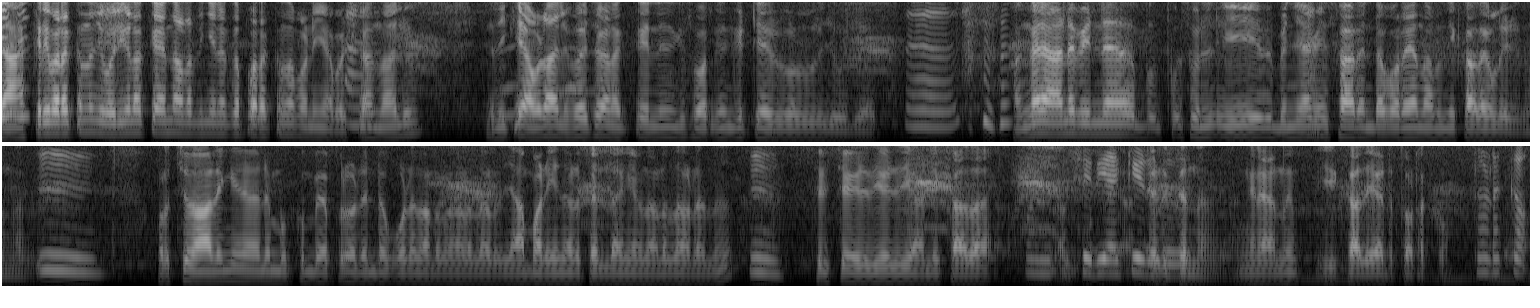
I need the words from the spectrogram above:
രാത്രി ആക്രി പറക്കുന്ന ജോലികളൊക്കെ നടന്നിങ്ങനെയൊക്കെ പറക്കുന്ന പണിയാണ് പക്ഷെ എന്നാലും എനിക്ക് അവിടെ അനുഭവിച്ച കണക്കിന് എനിക്ക് സ്വർഗം കിട്ടിയ പോലുള്ള ജോലിയാണ് അങ്ങനെയാണ് പിന്നെ ഈ ബെന്യാമിൻ സാർ എന്റെ പുറകെ നടന്ന് ഈ കഥകൾ എഴുതുന്നത്. കുറച്ച് നാളിങ്ങനെ ബുക്കും പേപ്പറോടെ എന്റെ കൂടെ നടന്ന് നടന്ന് ഞാൻ പണിയുന്നിടത്തെല്ലാം ഇങ്ങനെ നടന്ന് നടന്ന്. തിരിച്ച് എഴുതി എഴുതിയാണ് ഈ കഥ ശരിയാക്കി എടുക്കുന്നത്. അങ്ങനെയാണ് ഈ കഥയുടെ തുടക്കം. തുടക്കം.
